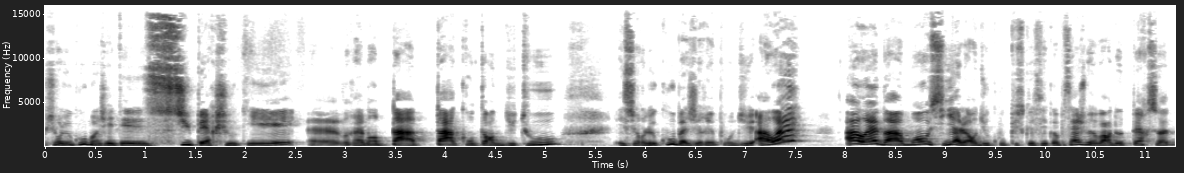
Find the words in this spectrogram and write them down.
Sur le coup, moi, j'étais super choquée, euh, vraiment pas, pas contente du tout. Et sur le coup, bah, j'ai répondu Ah ouais? Ah ouais, bah moi aussi. Alors, du coup, puisque c'est comme ça, je vais voir d'autres personnes.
